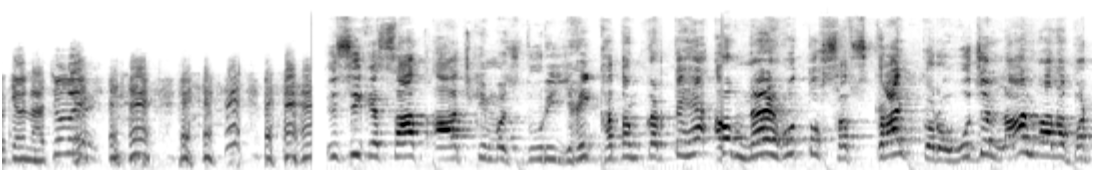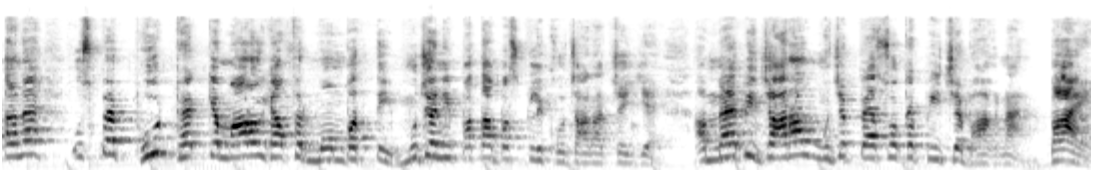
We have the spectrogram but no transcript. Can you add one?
इसी के साथ आज की मजदूरी यही खत्म करते हैं। अब नए हो तो सब्सक्राइब करो। वो जो लाल वाला बटन है, उस पर फूट फेंक के मारो या फिर मोमबत्ती। मुझे नहीं पता, बस क्लिक हो जाना चाहिए। अब मैं भी जा रहा हूँ, मुझे पैसों के पीछे भागना है। बाय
